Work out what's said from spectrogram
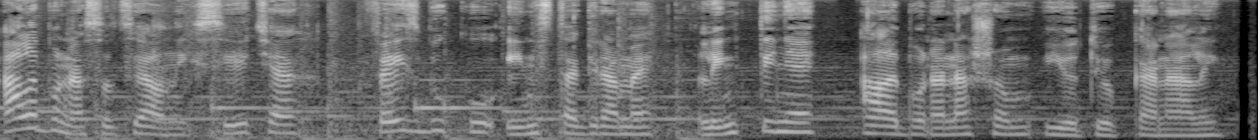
alebo na sociálnych sieťach Facebooku, Instagrame, LinkedIne alebo na našom YouTube kanáli.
